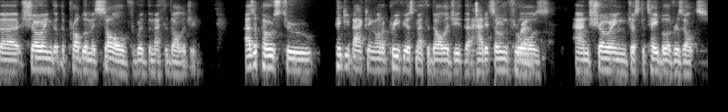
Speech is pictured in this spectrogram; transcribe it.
uh, showing that the problem is solved with the methodology as opposed to piggybacking on a previous methodology that had its own flaws right. and showing just a table of results.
